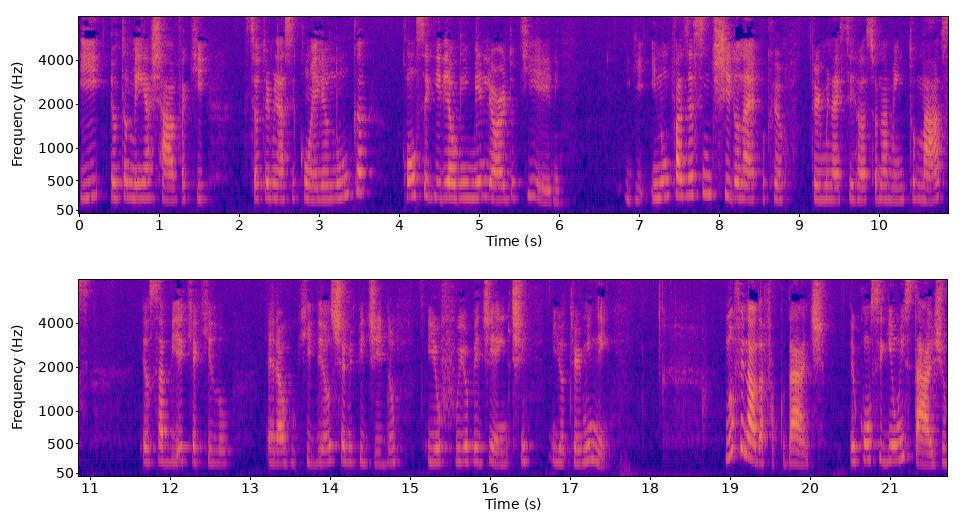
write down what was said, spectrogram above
E eu também achava que se eu terminasse com ele, eu nunca conseguiria alguém melhor do que ele. E, e não fazia sentido na época eu terminar esse relacionamento, mas eu sabia que aquilo era algo que Deus tinha me pedido e eu fui obediente e eu terminei. No final da faculdade, eu consegui um estágio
